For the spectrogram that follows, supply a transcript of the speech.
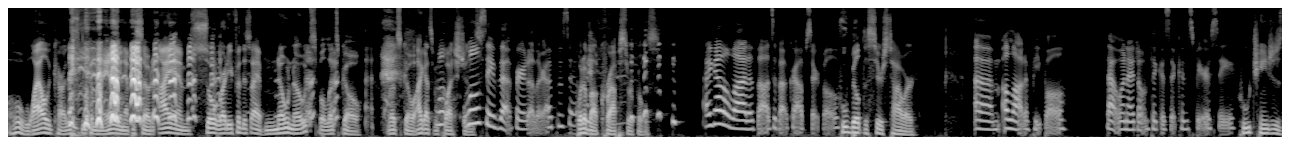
Oh, wild card. This is become an alien episode. I am so ready for this. I have no notes, but let's go. Let's go. I got some we'll, questions. We'll save that for another episode. What about crop circles? I got a lot of thoughts about crop circles. Who built the Sears Tower? Um, a lot of people. That one I don't think is a conspiracy. Who changes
